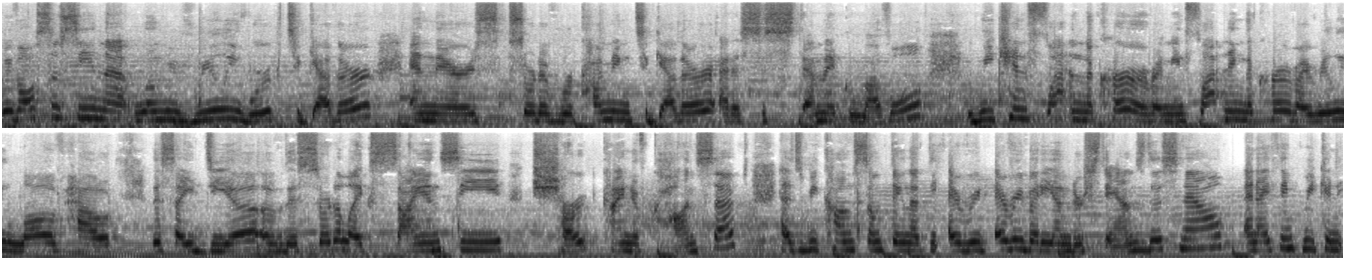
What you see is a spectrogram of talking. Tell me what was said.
We've also seen that when we really work together and there's sort of we're coming together at a systemic level, we can flatten the curve. I mean, flattening the curve, I really love how this idea of this sort of like sciency chart kind of concept has become something that the every everybody understands this now. And I think we can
